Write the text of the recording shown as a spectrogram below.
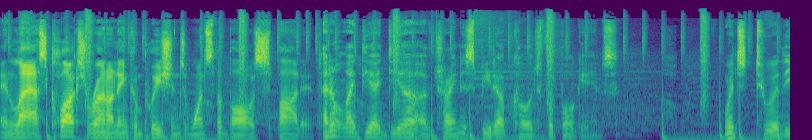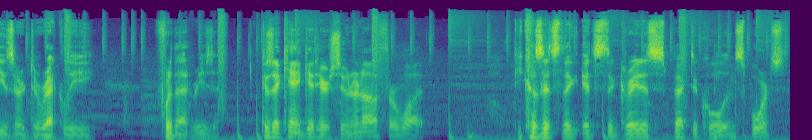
And last, clocks run on incompletions once the ball is spotted. I don't like the idea of trying to speed up college football games, which two of these are directly for that reason. Because they can't get here soon enough, or what? Because it's the it's the greatest spectacle in sports,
